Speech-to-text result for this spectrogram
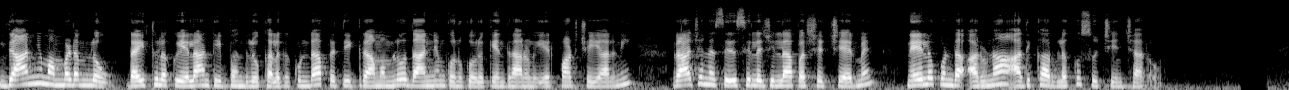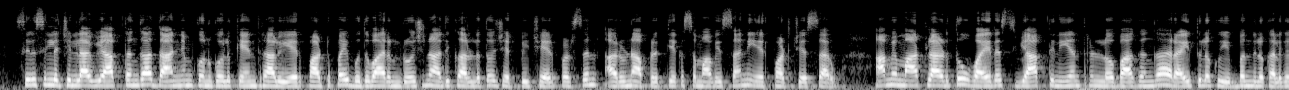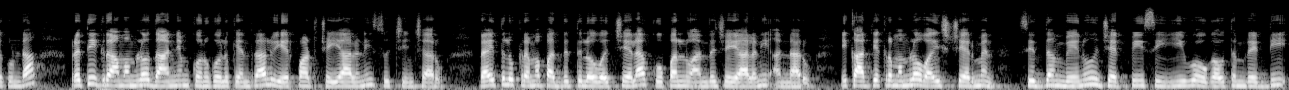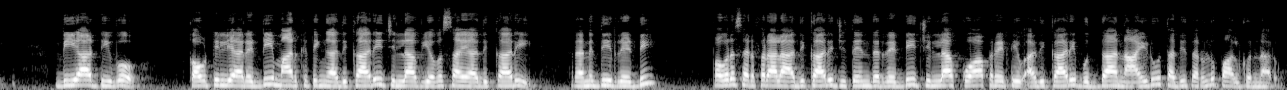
ధాన్యం అమ్మడంలో రైతులకు ఎలాంటి ఇబ్బందులు కలగకుండా ప్రతి గ్రామంలో ధాన్యం కొనుగోలు కేంద్రాలను ఏర్పాటు చేయాలని రాజన్న సిరిసిల్ల జిల్లా పరిషత్ చైర్మన్ నేలకొండ అరుణ అధికారులకు సూచించారు. సిరిసిల్ల జిల్లా వ్యాప్తంగా ధాన్యం కొనుగోలు కేంద్రాలు ఏర్పాటుపై బుధవారం రోజున అధికారులతో జడ్పీ చైర్పర్సన్ అరుణ ప్రత్యేక సమావేశాన్ని ఏర్పాటు చేశారు. ఆమె మాట్లాడుతూ వైరస్ వ్యాప్తి నియంత్రణలో భాగంగా రైతులకు ఇబ్బందులు కలగకుండా ప్రతి గ్రామంలో ధాన్యం కొనుగోలు కేంద్రాలు ఏర్పాటు చేయాలని సూచించారు. రైతులు క్రమ పద్ధతిలో వచ్చేలా కూపన్లు అందజేయాలని అన్నారు. ఈ కార్యక్రమంలో vice chairman Siddham Venu ZP CEO Gautam Reddy DRDO Kautilya Reddy marketing అధికారి జిల్లా వ్యవసాయ అధికారి రణధీర్ రెడ్డి పౌర సరఫరాల అధికారి జితేందర్ రెడ్డి జిల్లా కోఆపరేటివ్ అధికారి బుద్ధా నాయుడు తదితరులు పాల్గొన్నారు.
